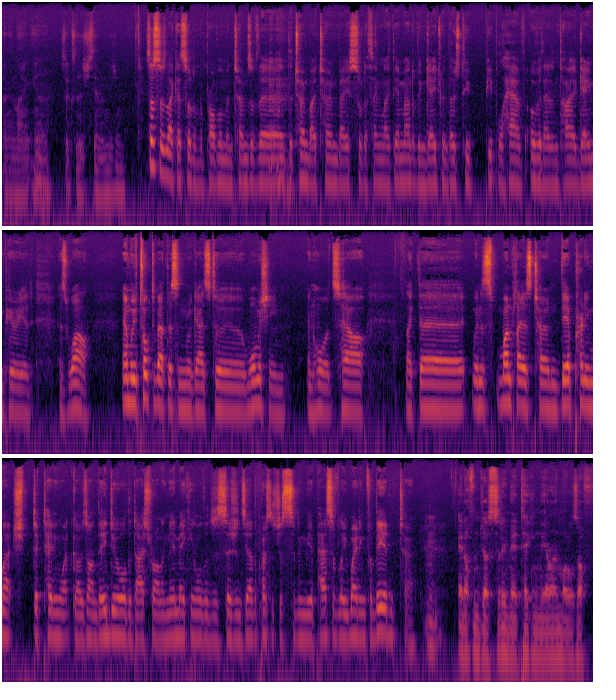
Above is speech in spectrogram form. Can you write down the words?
fucking like you know Mm. six edition, seven edition. It's also like a sort of a problem in terms of the the turn by turn based sort of thing, like the amount of engagement those two people have over that entire game period as well. And we've talked about this in regards to War Machine and Hordes, how like the when it's one player's turn, they're pretty much dictating what goes on. They do all the dice rolling, they're making all the decisions. The other person's just sitting there passively waiting for their turn. and often just sitting there taking their own models off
